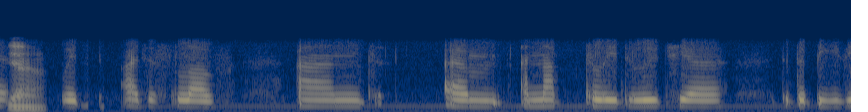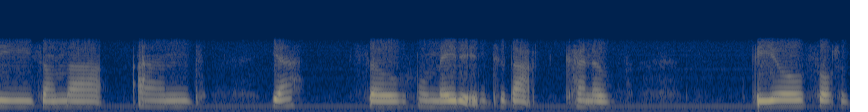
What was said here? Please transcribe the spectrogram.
it, yeah. which I just love. And um, and Natalie DeLucia did the BVs on that, and yeah, so we made it into that kind of feel, sort of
